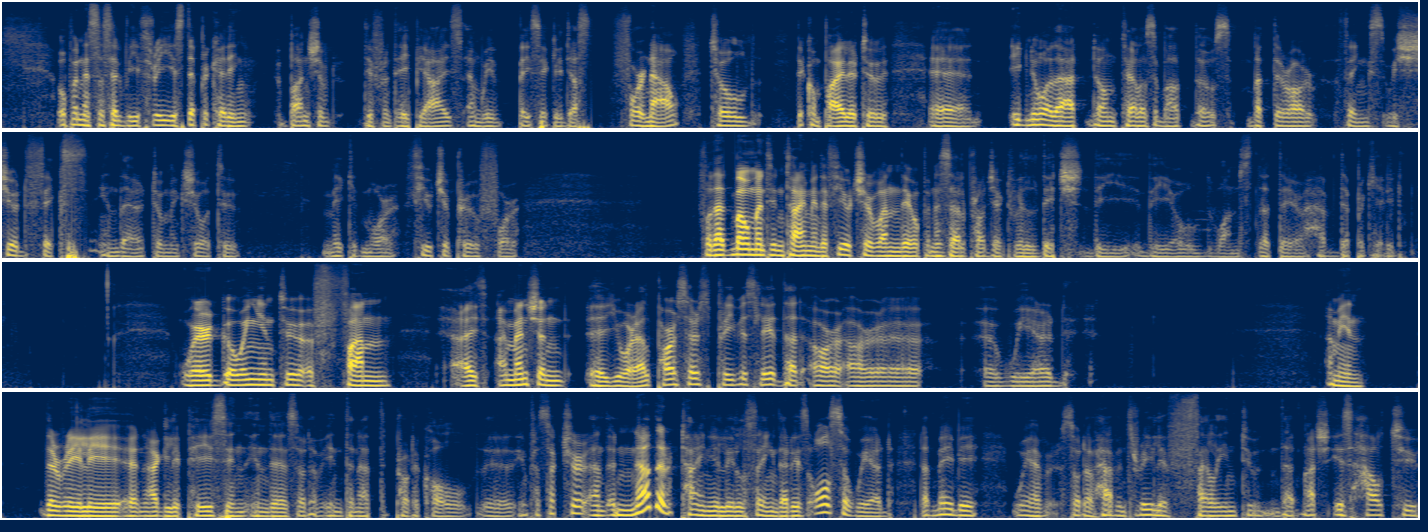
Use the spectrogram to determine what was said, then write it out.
OpenSSL v3 is deprecating a bunch of different APIs and we've basically just for now told the compiler to uh, ignore that, don't tell us about those, but there are things we should fix in there to make sure to make it more future-proof for for that moment in time in the future when the OpenSSL project will ditch the the old ones that they have deprecated. We're going into a fun I, I mentioned uh, URL parsers previously that are, are uh, a weird, I mean, they're really an ugly piece in, in the sort of internet protocol uh, infrastructure. And another tiny little thing that is also weird that maybe we have sort of haven't really fell into that much is how to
